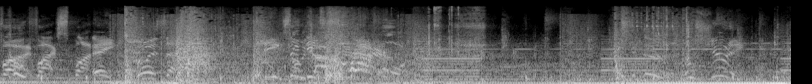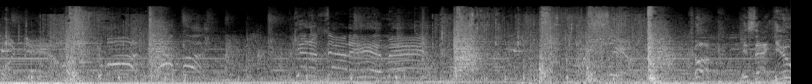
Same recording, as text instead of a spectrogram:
5. Code 5 spot. Hey, who is that? Need some decent fire! Who's shooting? One down. Come on, help us! Get us out of here, man! I see him! Cook, is that you?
